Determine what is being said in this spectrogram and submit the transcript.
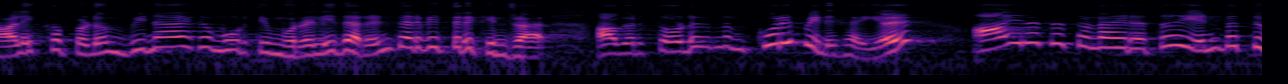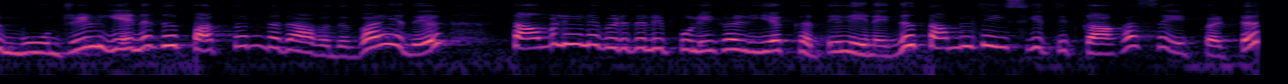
அழைக்கப்படும் விநாயகமூர்த்தி முரளிதரன் தெரிவித்திருக்கின்றார். அவர் தொடர்ந்தும் குறிப்பிடுகையில் ஆயிரத்து தொள்ளாயிரத்து எண்பத்தி மூன்றில் எனது பத்தொன்பதாவது வயதில் தமிழீழ விடுதலை புலிகள் இயக்கத்தில் இணைந்து தமிழ் தேசியத்திற்காக செயற்பட்டு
